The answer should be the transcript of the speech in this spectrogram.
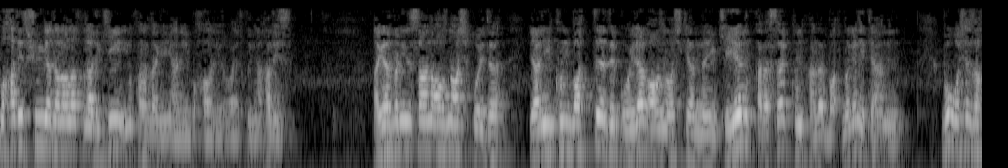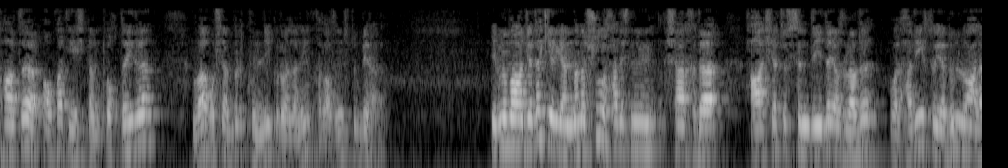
bu hadis shunga dalolat qiladiki yuqoridagi ya'ni buxoriy rivoyat qilgan hadis. agar bir inson og'zini ochib qo'ydi ya'ni kun botdi deb o'ylab og'zini ochgandan keyin qarasa kun hali botmagan ekan bu o'sha zahoti ovqat yeyishdan to'xtaydi va o'sha bir kunlik ro'zaning qazosini tutib beradi ibn mojada kelgan mana shu hadisning sharhida hoshiyatu sindiyda yoziladi والحديث يدل على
